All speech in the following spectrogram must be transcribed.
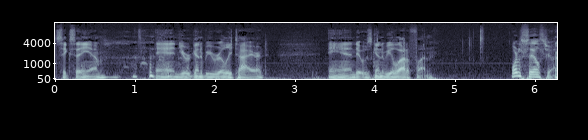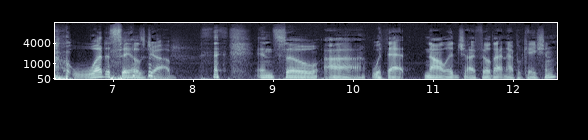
6 a.m. and you were going to be really tired, and it was going to be a lot of fun. What a sales job. what a sales job! and so, uh, with that knowledge, I filled out an application,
